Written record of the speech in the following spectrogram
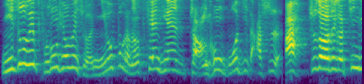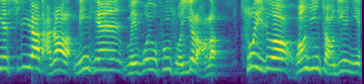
你作为普通消费者，你又不可能天天掌控国际大事啊！知道这个今天叙利亚打仗了，明天美国又封锁伊朗了，所以这个黄金涨跌你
